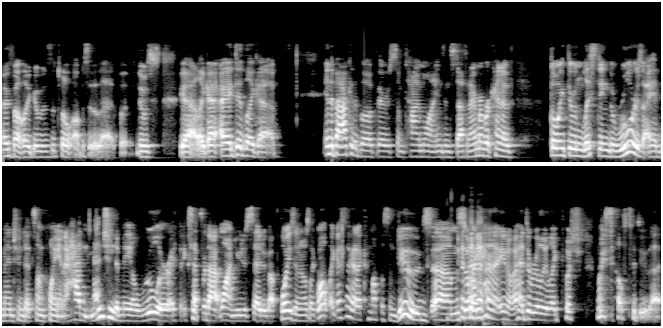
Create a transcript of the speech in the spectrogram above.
I felt like it was the total opposite of that, but it was yeah. Like I, I did like a in the back of the book. There's some timelines and stuff, and I remember kind of going through and listing the rulers I had mentioned at some point, and I hadn't mentioned a male ruler except for that one you just said who got poisoned. I was like, well, I guess I got to come up with some dudes. Um, so I kind of, you know, I had to really like push myself to do that,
